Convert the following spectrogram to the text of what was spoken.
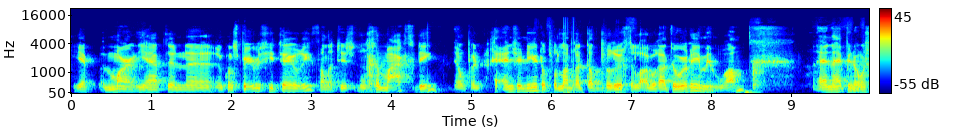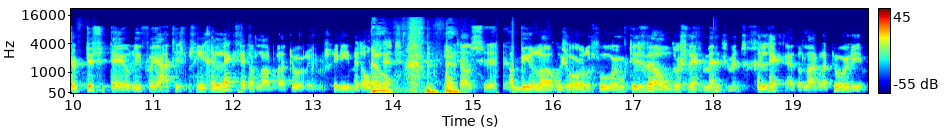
Je hebt, mar je hebt een, uh, een conspiracy theorie van het is een gemaakt ding. Op een geëngineerd op dat, dat beruchte laboratorium in Wuhan. En dan heb je nog een soort tussentheorie van ja, het is misschien gelekt uit dat laboratorium. Misschien niet met opzet, oh. niet als, uh, als biologische oorlogsvoering, maar het is wel door slecht management gelekt uit dat laboratorium.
